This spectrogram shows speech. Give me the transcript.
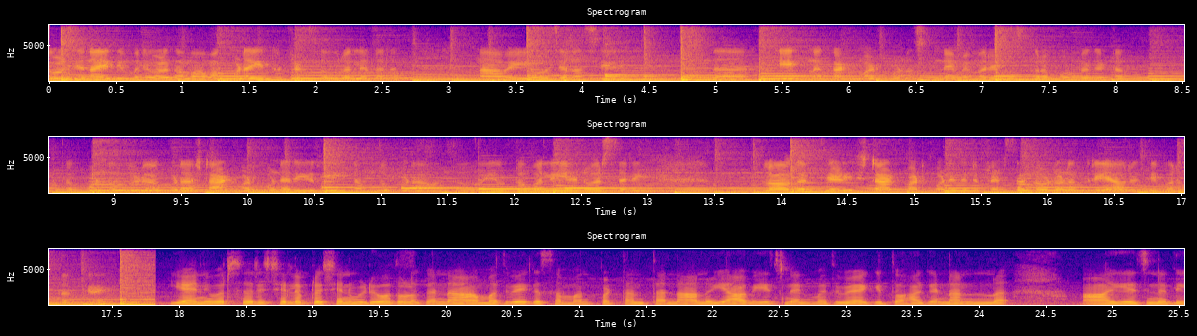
ಏಳು ಜನ ಇದ್ದೀವಿ ಮನೆಯೊಳಗೆ. ಮಾವ ಕೂಡ ಇಲ್ಲರಿ ಫ್ರೆಂಡ್ಸ್ ಅವರಲ್ಲಿ ಅದಾರೆ. ನಾವೇ ಏಳು ಜನ ಸೇರಿ ಒಂದು ಕೇಕ್ನ ಕಟ್ ಮಾಡಿಕೊಂಡು ಸುಮ್ಮನೆ ಮೆಮೊರಿಗೋಸ್ಕರ ಫೋಟೋ ಗಿಟ ತಗೊಂಡು ವಿಡಿಯೋ ಕೂಡ ಸ್ಟಾರ್ಟ್ ಮಾಡ್ಕೊಂಡಾರೆ. ಇರಲಿ ನಮ್ಮದು ಕೂಡ ಒಂದು ಯೂಟ್ಯೂಬಲ್ಲಿ ಆ್ಯನಿವರ್ಸರಿ ಬ್ಲಾಗ್ ಅಂತೇಳಿ ಸ್ಟಾರ್ಟ್ ಮಾಡ್ಕೊಂಡಿದ್ದೀನಿ ಫ್ರೆಂಡ್ಸ್ ನೋಡೋಣ ಅಂತ ಯಾವ ರೀತಿ ಬರುತ್ತೆ ಈ ಆ್ಯನಿವರ್ಸರಿ ಸೆಲೆಬ್ರೇಷನ್ ವಿಡಿಯೋದೊಳಗೆ ನಾ ಮದುವೆಗೆ ಸಂಬಂಧಪಟ್ಟಂಥ ನಾನು ಯಾವ ಏಜ್ನಲ್ಲಿ ಮದುವೆ ಆಗಿದ್ದೋ ಹಾಗೆ ನನ್ನ ಆ ಏಜ್ನಲ್ಲಿ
